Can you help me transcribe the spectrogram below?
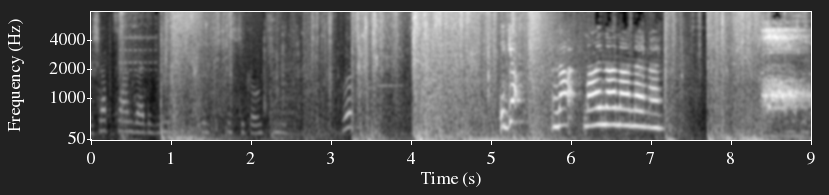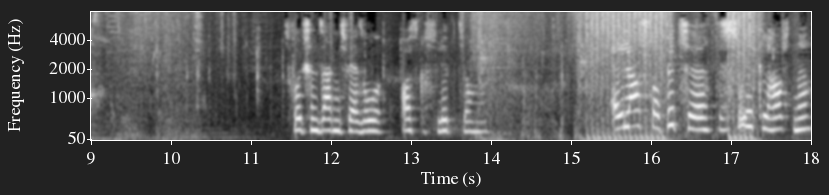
Ich hab Zahnseide Blue. Ich richtig OG. Digga! Na, nein, nein, nein, nein, nein. Ich wollte schon sagen, ich wäre so ausgeflippt, Junge. Ey, lass doch bitte. Das ist so ekelhaft, ne?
